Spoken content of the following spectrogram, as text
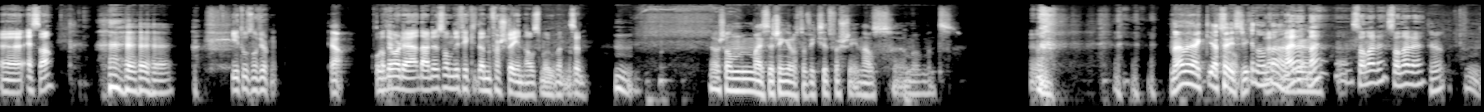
eh, SA i 2014. ja. Og det var det, det er det sånn de fikk den første inhouse-movementen sin. Mm. Det var sånn Meistersinger også fikk sitt første inhouse moment. movement. Nei, men jeg, jeg tøyser ikke nå. Nei, nei, nei, sånn er det. Sånn er det. Ja. Mm.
